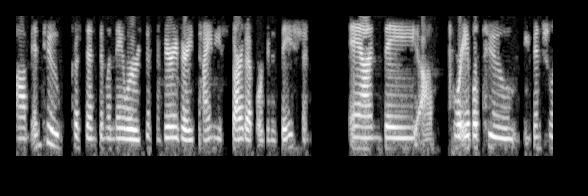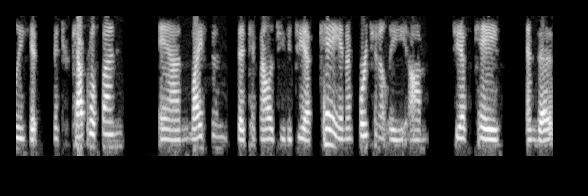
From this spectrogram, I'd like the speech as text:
um, into Prosensa when they were just a very, very tiny startup organization. And they um, were able to eventually get venture capital funds and license the technology to GSK. And unfortunately, um, GSK and the,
